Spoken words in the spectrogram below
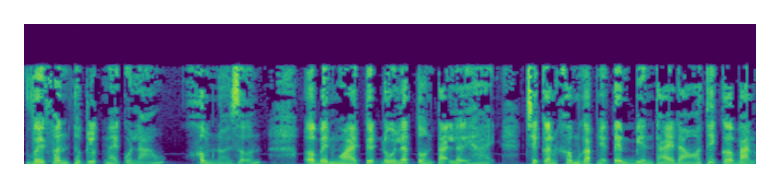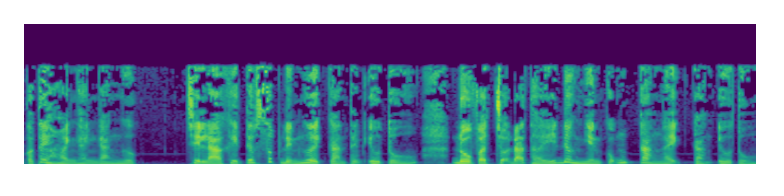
Với phần thực lực này của lão, không nói giỡn, ở bên ngoài tuyệt đối là tồn tại lợi hại, chỉ cần không gặp những tên biến thái đó thì cơ bản có thể hoành hành ngang ngược. Chỉ là khi tiếp xúc đến người càng thêm yếu tố, đồ vật chỗ đã thấy đương nhiên cũng càng ngày càng yếu tố.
